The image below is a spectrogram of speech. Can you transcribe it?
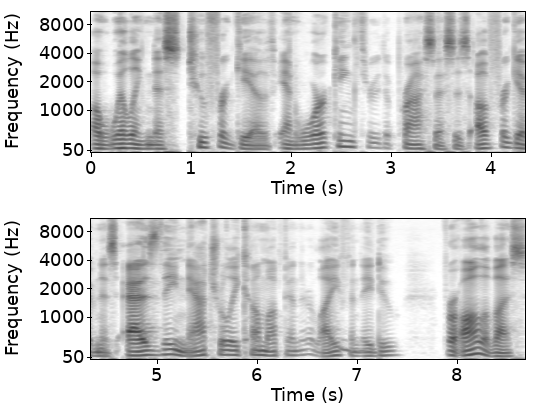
a willingness to forgive and working through the processes of forgiveness as they naturally come up in their life, and mm. they do for all of us,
